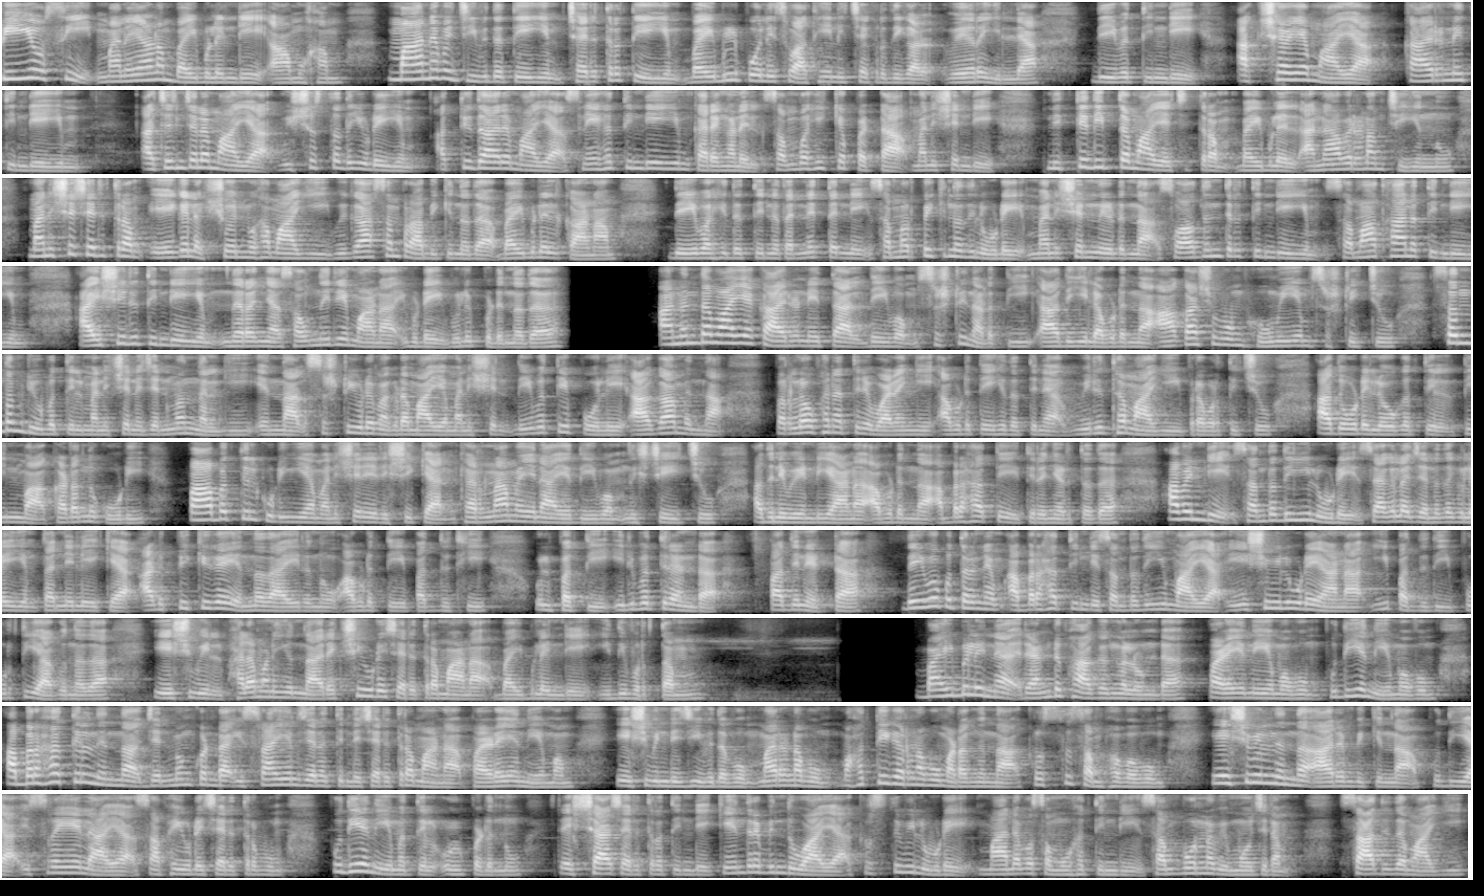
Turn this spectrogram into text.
P O C Malayalam ബൈബിളിന്റെ ആമുഖം. മാനവ ജീവിതത്തെയും ചരിത്രത്തെയും ബൈബിൾ പോലെ സ്വാധീനിച്ച കൃതികൾ വേറെയില്ല. ദൈവത്തിന്റെ അക്ഷയമായ കാരുണ്യത്തിന്റെയും അചഞ്ചലമായ വിശ്വസ്തതയുടെയും അത്യുദാരമായ സ്നേഹത്തിന്റെയും കരങ്ങളിൽ സംവഹിക്കപ്പെട്ട മനുഷ്യന്റെ നിത്യദീപ്തമായ ചിത്രം ബൈബിളിൽ അനാവരണം ചെയ്യുന്നു. മനുഷ്യചരിത്രം ഏകലക്ഷ്യോന്മുഖമായി വികാസം പ്രാപിക്കുന്നത് ബൈബിളിൽ കാണാം. ദൈവഹിതത്തിന് തന്നെ തന്നെ സമർപ്പിക്കുന്നതിലൂടെ മനുഷ്യൻ നേടുന്ന സ്വാതന്ത്ര്യത്തിന്റെയും സമാധാനത്തിന്റെയും ഐശ്വര്യത്തിന്റെയും നിറഞ്ഞ സൗന്ദര്യമാണ് ഇവിടെ വെളിപ്പെടുന്നത്. അനന്തമായ കാരുണ്യത്താൽ ദൈവം സൃഷ്ടി നടത്തി. ആദിയിൽ അവിടുന്ന് ആകാശവും ഭൂമിയും സൃഷ്ടിച്ചു. സ്വന്തം രൂപത്തിൽ മനുഷ്യന് ജന്മം നൽകി. എന്നാൽ സൃഷ്ടിയുടെ മകടമായ മനുഷ്യൻ ദൈവത്തെപ്പോലെ ആകാമെന്ന പ്രലോഭനത്തിന് വഴങ്ങി അവിടുത്തെ ഹിതത്തിന് വിരുദ്ധമായി പ്രവർത്തിച്ചു. അതോടെ ലോകത്തിൽ തിന്മ കടന്നുകൂടി. പാപത്തിൽ കുടുങ്ങിയ മനുഷ്യനെ രക്ഷിക്കാൻ കരുണാമയനായ ദൈവം നിശ്ചയിച്ചു. അതിനുവേണ്ടിയാണ് അവിടുന്ന് അബ്രഹത്തെ തിരഞ്ഞെടുത്തത്. അവന്റെ സന്തതിയിലൂടെ സകല ജനതകളെയും തന്നിലേക്ക് അടുപ്പിക്കുക എന്നതായിരുന്നു അവിടുത്തെ പദ്ധതി. ഉൽപ്പത്തി ഇരുപത്തിരണ്ട് പതിനെട്ട്. ദൈവപുത്രനും അബ്രഹത്തിന്റെ സന്തതിയുമായ യേശുവിലൂടെയാണ് ഈ പദ്ധതി പൂർത്തിയാകുന്നത്. യേശുവിൽ ഫലമണിയുന്ന രക്ഷയുടെ ചരിത്രമാണ് ബൈബിളിന്റെ ഇതിവൃത്തം. ബൈബിളിന് രണ്ട് ഭാഗങ്ങളുണ്ട്. പഴയ നിയമവും പുതിയ നിയമവും. അബ്രഹത്തിൽ നിന്ന് ജന്മം കൊണ്ട ഇസ്രായേൽ ജനത്തിന്റെ ചരിത്രമാണ് പഴയ നിയമം. യേശുവിന്റെ ജീവിതവും മരണവും മഹത്വീകരണവും അടങ്ങുന്ന ക്രിസ്തു സംഭവവും യേശുവിൽ നിന്ന് ആരംഭിക്കുന്ന പുതിയ ഇസ്രയേലായ സഭയുടെ ചരിത്രവും പുതിയ നിയമത്തിൽ ഉൾപ്പെടുന്നു. രക്ഷാചരിത്രത്തിന്റെ കേന്ദ്രബിന്ദുവായ ക്രിസ്തുവിലൂടെ മാനവ സമൂഹത്തിന്റെ സമ്പൂർണ വിമോചനം സാധ്യതമായി.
